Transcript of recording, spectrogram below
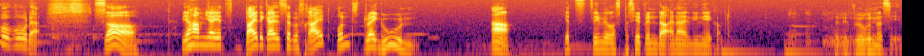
Wo, wo da? So. Wir haben ja jetzt beide Geister befreit und Dragoon. Ah. Jetzt sehen wir, was passiert, wenn da einer in die Nähe kommt. Wir würden es sehen.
